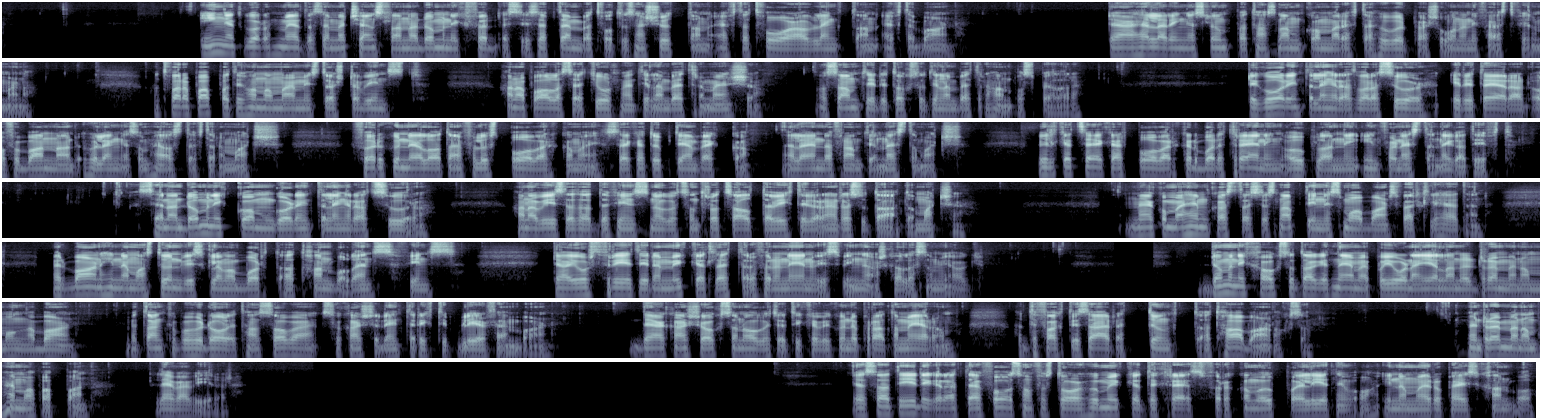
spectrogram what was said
Inget går att mäta sig med känslan när Dominic föddes i september 2017 efter två år av längtan efter barn. Det är heller ingen slump att hans namn kommer efter huvudpersonen i Fast-filmerna. Att vara pappa till honom är min största vinst. Han har på alla sätt gjort mig till en bättre människa och samtidigt också till en bättre handbollsspelare. Det går inte längre att vara sur, irriterad och förbannad hur länge som helst efter en match. Förr kunde jag låta en förlust påverka mig, säkert upp till en vecka eller ända fram till nästa match. Vilket säkert påverkade både träning och uppladdning inför nästa negativt. Sedan Dominic kom går det inte längre att sura. Han har visat att det finns något som trots allt är viktigare än resultat och matcher. När jag kommer hem kastas jag snabbt in i småbarnsverkligheten. Med barn hinner man stundvis glömma bort att handboll ens finns. Det har gjort fritiden mycket lättare för en envis vinnarskalle som jag. Dominic har också tagit ner mig på jorden gällande drömmen om många barn. Med tanke på hur dåligt han sover så kanske det inte riktigt blir fem barn. Det är kanske också något jag tycker vi kunde prata mer om, att det faktiskt är rätt tungt att ha barn också. Men drömmen om hemmapappan lever vidare. Jag sa tidigare att det är få som förstår hur mycket det krävs för att komma upp på elitnivå inom europeisk handboll.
